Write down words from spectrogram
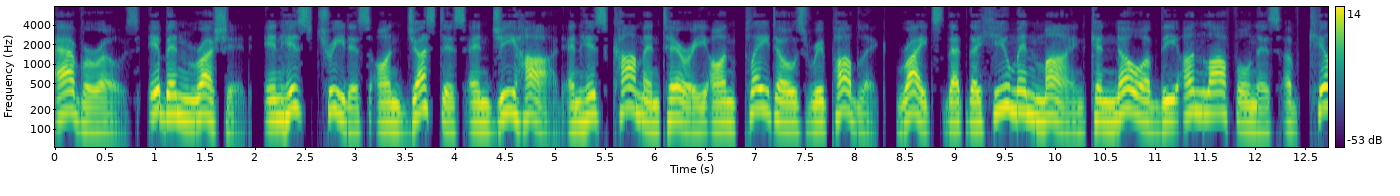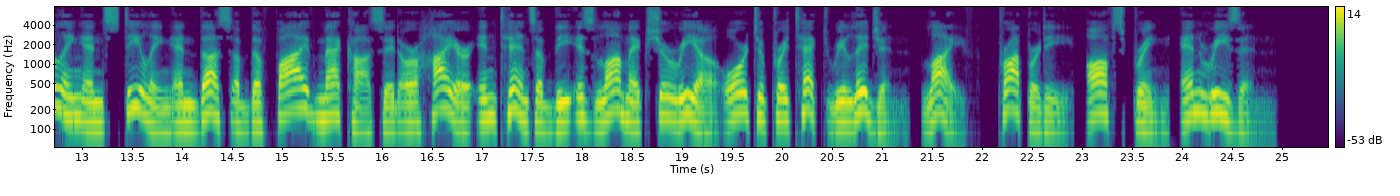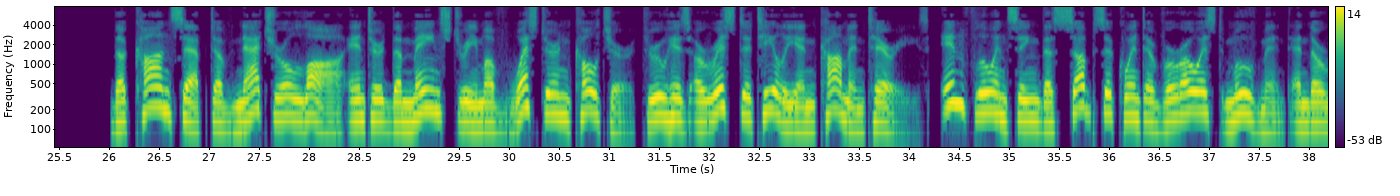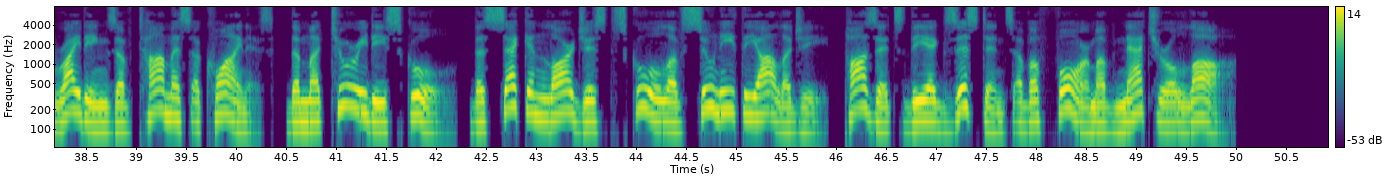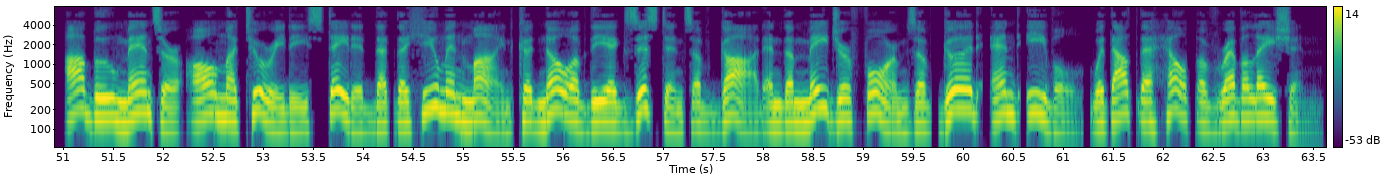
Averroes Ibn Rushd, in his treatise on justice and jihad and his commentary on Plato's Republic, writes that the human mind can know of the unlawfulness of killing and stealing and thus of the five maqasid or higher intents of the Islamic sharia or to protect religion, life, property, offspring, and reason. The concept of natural law entered the mainstream of Western culture through his Aristotelian commentaries, influencing the subsequent Averroist movement and the writings of Thomas Aquinas. The Maturidi school, the second largest school of Sunni theology, posits the existence of a form of natural law. Abu Mansur al-Maturidi stated that the human mind could know of the existence of God and the major forms of good and evil without the help of revelation.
